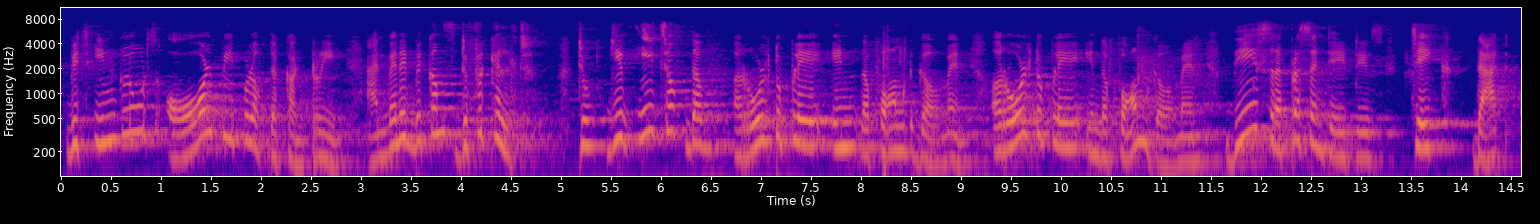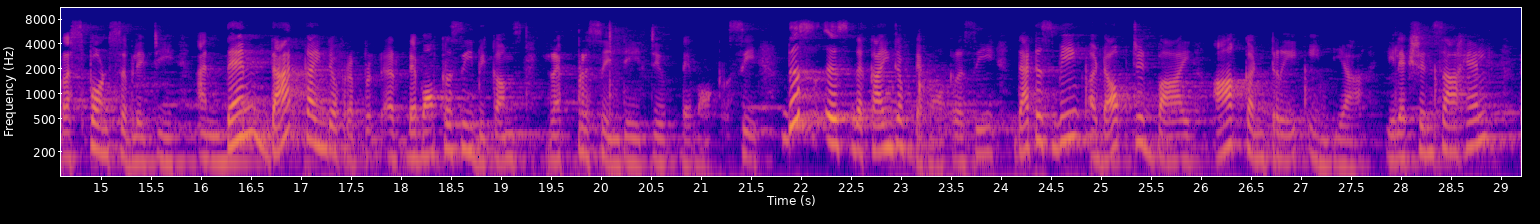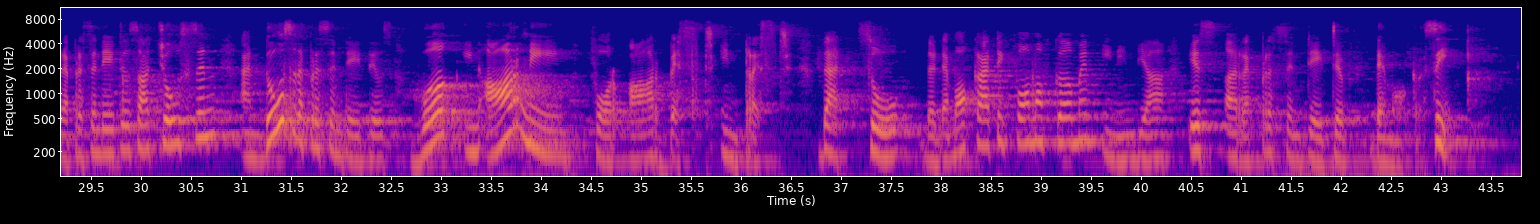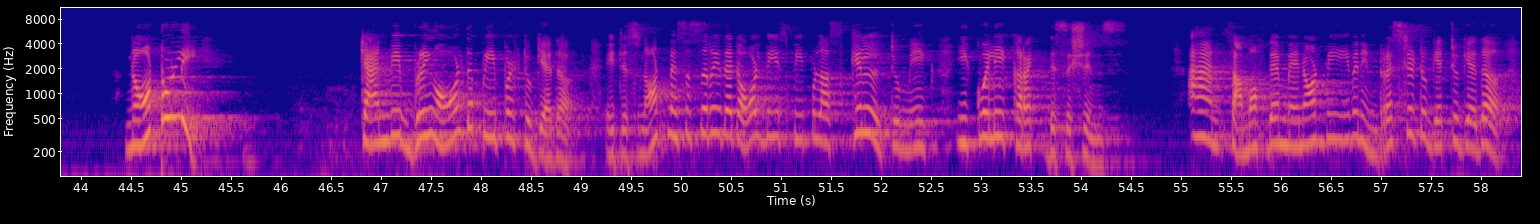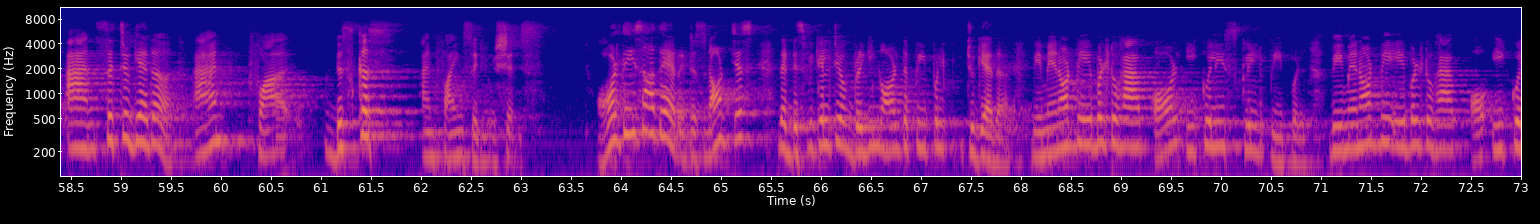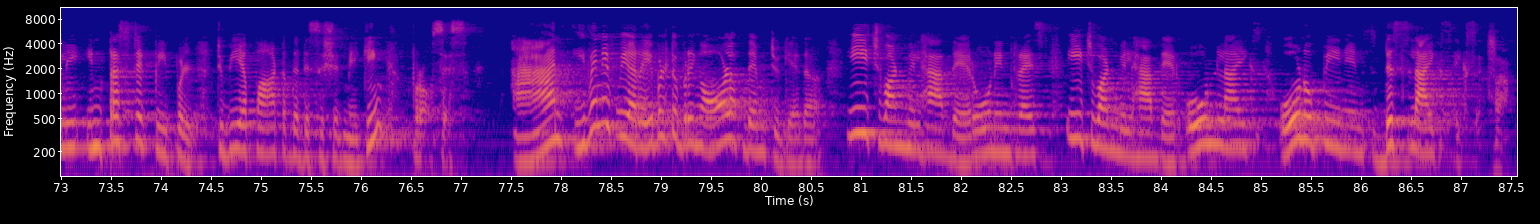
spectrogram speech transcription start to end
which includes all people of the country and when it becomes difficult to give each of them a role to play in the formed government, a role to play in the formed government, these representatives take that responsibility and then that kind of uh, democracy becomes representative democracy. This is the kind of democracy that is being adopted by our country India. Elections are held, representatives are chosen and those representatives work in our name for our best interest that so the democratic form of government in India is a representative democracy. Not only can we bring all the people together, it is not necessary that all these people are skilled to make equally correct decisions. And some of them may not be even interested to get together and sit together and discuss and find solutions. All these are there. It is not just the difficulty of bringing all the people together. We may not be able to have all equally skilled people. We may not be able to have equally interested people to be a part of the decision making process. And even if we are able to bring all of them together, each one will have their own interests, each one will have their own likes, own opinions, dislikes, etc.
